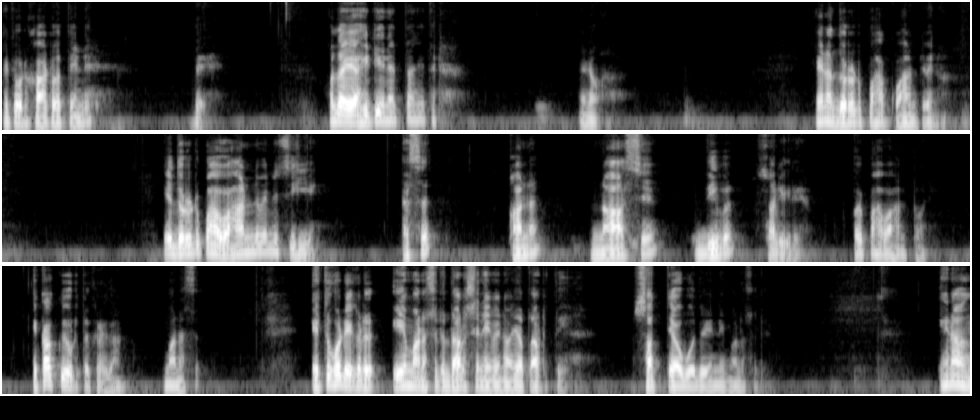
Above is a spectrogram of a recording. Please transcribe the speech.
ඒකට කාටවත් එන්නේ බෑ. හොඳයි එයා හිටියේ නැත්තම් එතන. එනවා. එහෙනම් දොරටු පහක් වහන්න වෙනවා. ඒ දොරටු පහ වහන්න වෙන්නේ සිහියෙන්. ඇස, කන, නාසය, දිව, ශරීරය. ඔය පහ වහන්න ඕනේ. එකක් විවෘත කරගන්න. මනස. එතකොට ඒකට ඒ මනසට දැర్శණය වෙනවා යථාර්ථය. සත්‍ය අවබෝධ වෙන්නේ මනසට. එහෙනම්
